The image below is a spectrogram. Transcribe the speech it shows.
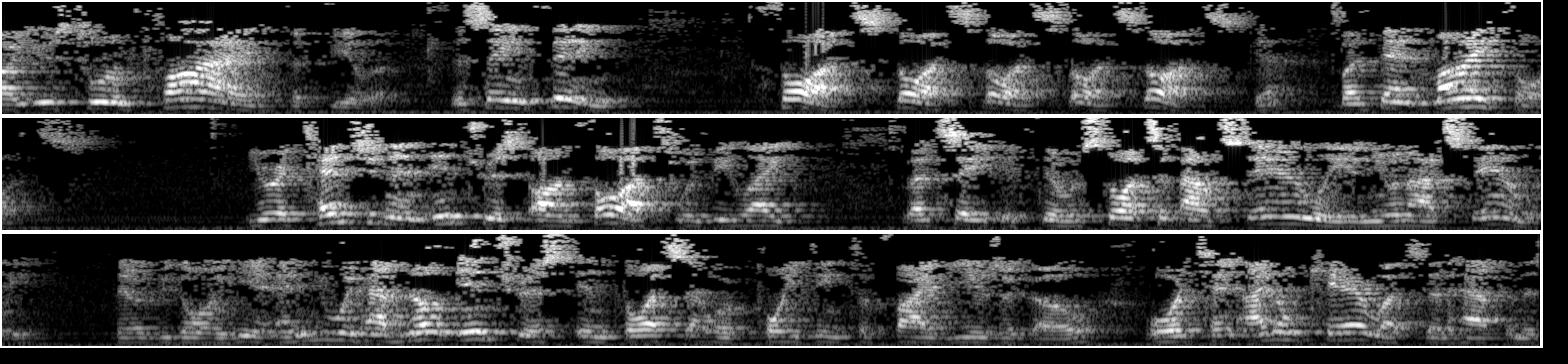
are used to imply the feeler. The same thing. Thoughts, thoughts, thoughts, thoughts, thoughts. Yeah? But then my thoughts. Your attention and interest on thoughts would be like, let's say, if there was thoughts about Stanley and you're not Stanley, they would be going here. And you would have no interest in thoughts that were pointing to five years ago or ten. I don't care what's going to happen to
